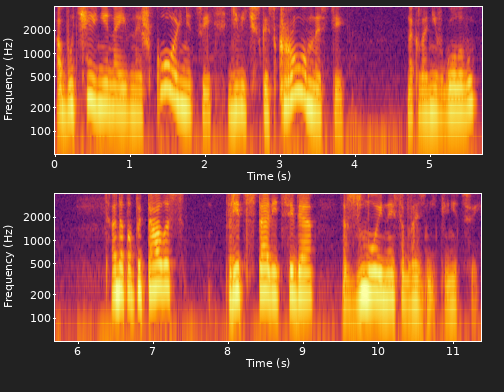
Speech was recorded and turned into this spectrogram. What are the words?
обучения наивной школьницы, девической скромности. Наклонив голову, она попыталась представить себя знойной соблазнительницей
